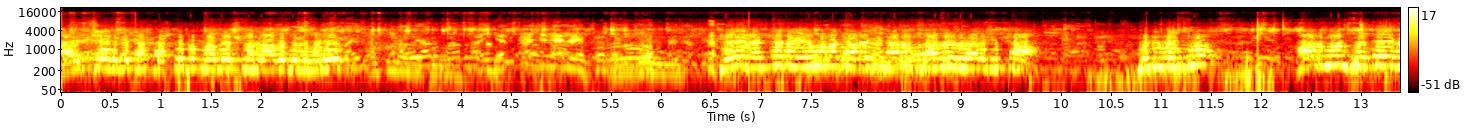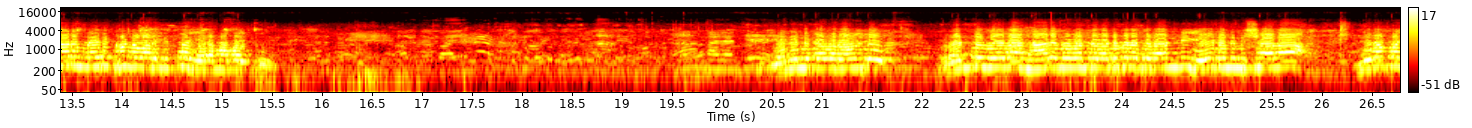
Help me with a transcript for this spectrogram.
రైట్ సైడ్ గిట్ట కట్టుకు పోగేసుకొని లాగుతుంది మళ్ళీ కే వెంకట ఏమలచారెడ్డి గారు పాలేరు వారి గిట్ట కుడివైపు హార్మోన్ పెద్దయ్య గారు మేడికొండ వారి గిట్ట ఎడమ వైపు. ఎనిమిదవ రౌండ్. రెండు వేల నాలుగు వందల అడుగుల దూరాన్ని ఏడు నిమిషాల ఇరవై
